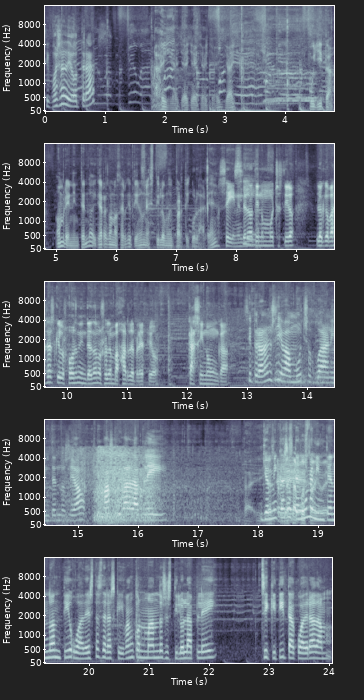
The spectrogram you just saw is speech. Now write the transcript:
Si fuese de otras, Ay, ay, ay, ay, ay, ay, ay. Pullita. Hombre, Nintendo hay que reconocer que tiene un estilo muy particular, ¿eh? Sí, Nintendo Sí. tiene mucho estilo. Lo que pasa es que los juegos de Nintendo no suelen bajar de precio. Casi nunca. sí, pero ahora no se lleva mucho jugar a Nintendo, se lleva más jugar a la Play. Yo en mi casa tengo una llover. Nintendo antigua, de estas de las que iban con mandos estilo la Play, chiquitita, cuadrada,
